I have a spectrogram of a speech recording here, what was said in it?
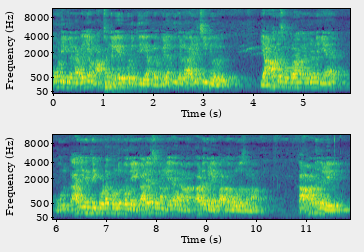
கோடிங்ல நிறைய மாற்றங்கள் ஏற்படுத்தி அந்த விலங்குகளை அழிச்சிட்டு வருது. யாரு சொல்றாங்கன்னு நீங்க ஒரு காகிதத்தை கூட கொண்டு போதீங்க காலையில சொன்னோம் இல்லையா? நம்ம காடுகளை பார்க்க போது சொன்னோம் காடுகளில்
